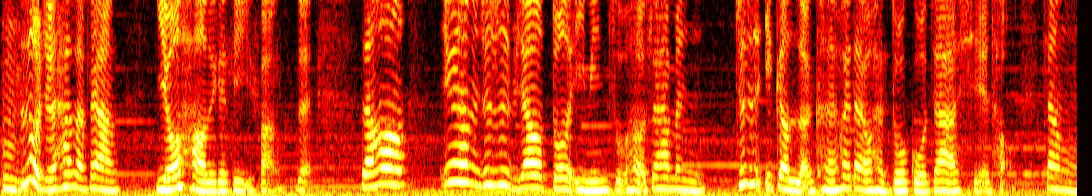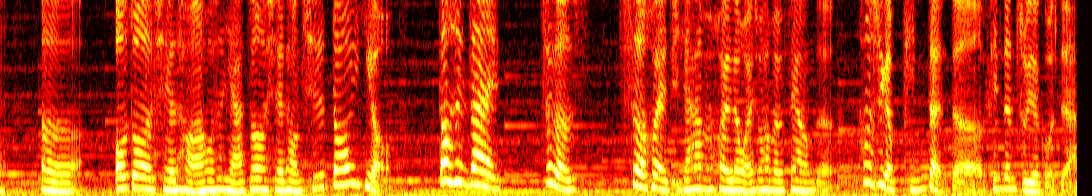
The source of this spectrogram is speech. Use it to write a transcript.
嗯，这是我觉得他们非常友好的一个地方，对。然后因为他们就是比较多的移民组合，所以他们就是一个人可能会带有很多国家的血统，像呃欧洲的血统啊，或是亚洲的血统，其实都有。到现在这个社会底下，他们会认为说他们非常的。他们是一个平等的平等主义的国家。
